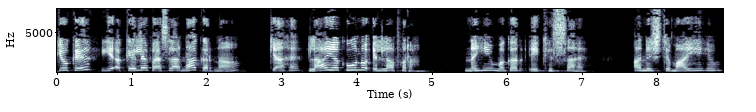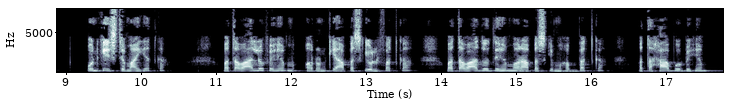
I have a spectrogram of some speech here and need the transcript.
کیونکہ یہ اکیلے فیصلہ نہ کرنا کیا ہے؟ لا یقون اللہ فران نہیں مگر ایک حصہ ہے۔ ان اجتماعی ان کی اجتماعیت کا و توالف اور ان کی آپس کی الفت کا و تواد اور آپس کی محبت کا و تحاب بہم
